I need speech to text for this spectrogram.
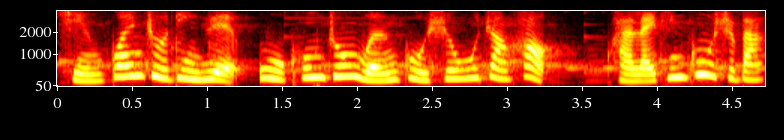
请关注订阅“悟空中文故事屋”账号，快来听故事吧！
